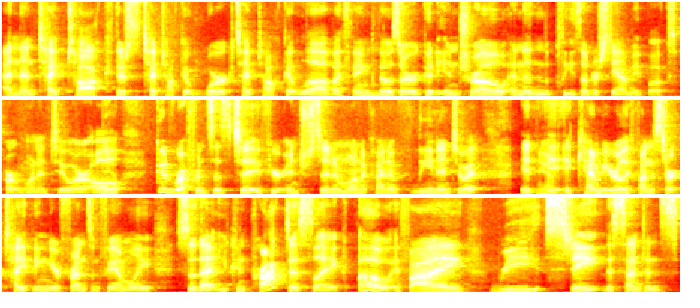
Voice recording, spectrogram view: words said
And then Type Talk, there's Type Talk at Work, Type Talk at Love. I Mm-hmm. think those are a good intro. And then the Please Understand Me books, part one and two, are all good references to if you're interested and want to kind of lean into it. It, Yeah. it. it can be really fun to start typing your friends and family so that you can practice, like, oh, if I restate the sentence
